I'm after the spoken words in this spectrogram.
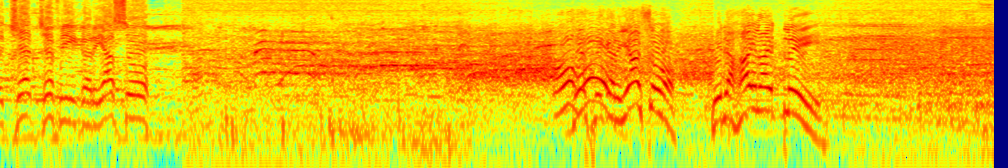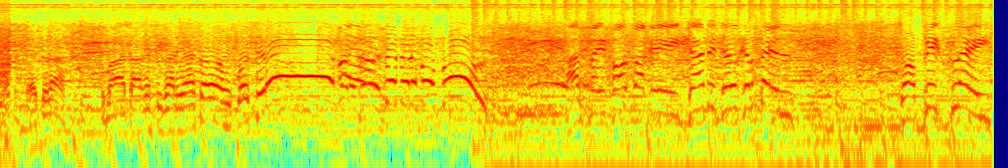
The Jet, Jeffrey Cariaso. Jeffrey Cariaso with a highlight play. Ito na. Tumatake si Cariaso. Hipotsira! Cariaso! Pero po foul! At may foul pa kay Johnny Del Cartel. So big play.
